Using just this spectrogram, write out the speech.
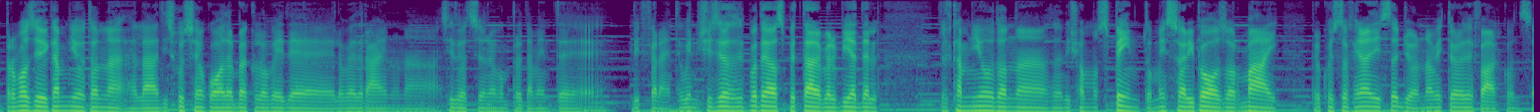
a proposito di Cam Newton, la discussione quarterback lo, vede, lo vedrà in una situazione completamente differente. Quindi ci si poteva aspettare per via del del Cam Newton, eh, diciamo, spento, messo a riposo ormai per questo finale di stagione, una vittoria dei Falcons.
